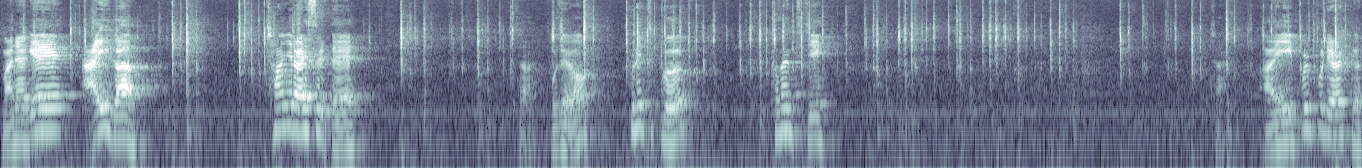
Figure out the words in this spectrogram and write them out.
만약에 i가 1000이라 했을 때 자 보세요. 프린트프 퍼센트지 자 i 뿔뿔이 할게요.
